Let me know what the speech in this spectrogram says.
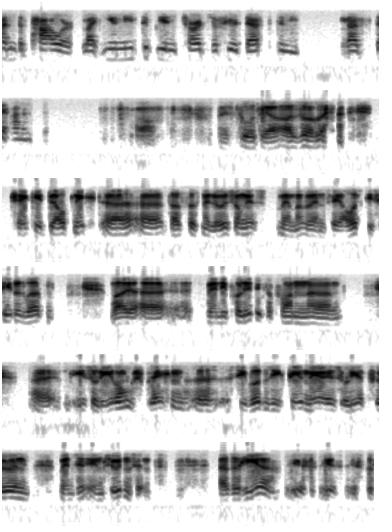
and the power. Like you need to be in charge of your destiny. That's the answer. Wow, ist gut. Ja, also Jackie glaubt nicht, äh, äh, dass das eine Lösung ist, wenn, wenn sie ausgesiedelt werden, weil äh, wenn die Politiker von äh, äh, Isolierung sprechen. Äh, sie würden sich viel mehr isoliert fühlen, wenn sie im Süden sind. Also hier ist, ist, ist das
